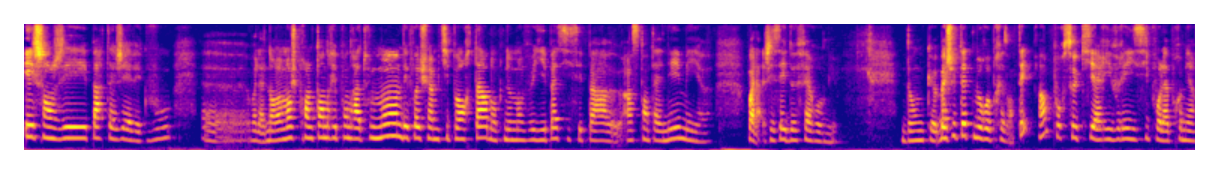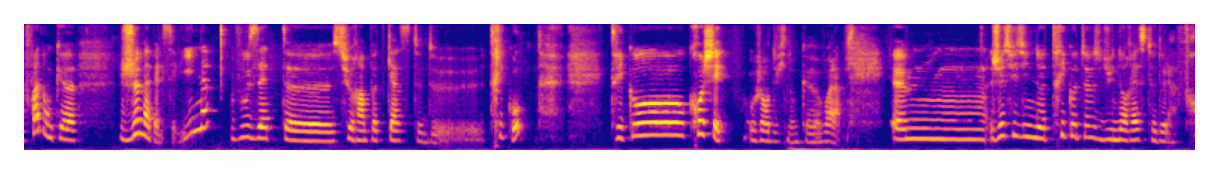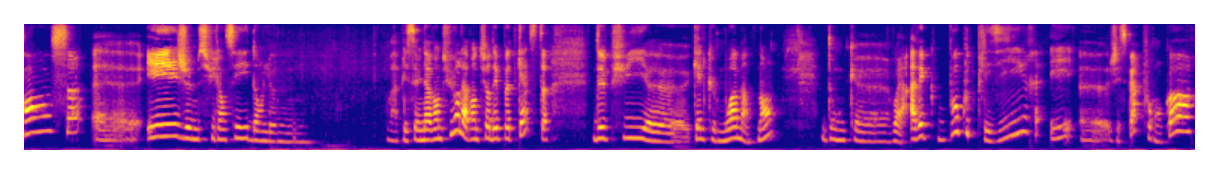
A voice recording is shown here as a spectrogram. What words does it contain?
échanger, partager avec vous. voilà, normalement je prends le temps de répondre à tout le monde. Des fois je suis un petit peu en retard, donc ne m'en veuillez pas si c'est pas instantané, mais voilà, j'essaye de faire au mieux. Donc euh, bah, je vais peut-être me représenter hein, pour ceux qui arriveraient ici pour la première fois. Donc euh, je m'appelle Céline, vous êtes euh, sur un podcast de tricot, tricot crochet aujourd'hui. Donc voilà. je suis une tricoteuse du nord-est de la France et je me suis lancée dans le... On va appeler ça une aventure, l'aventure des podcasts, depuis quelques mois maintenant. Donc euh, voilà, avec beaucoup de plaisir et euh, j'espère pour encore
